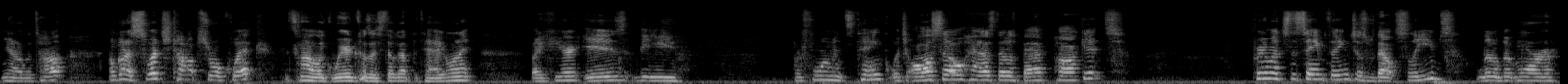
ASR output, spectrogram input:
you know, the top. I'm gonna switch tops real quick. It's gonna look weird because I still got the tag on it. But here is the performance tank, which also has those back pockets. pretty much the same thing, just without sleeves. Little bit more,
